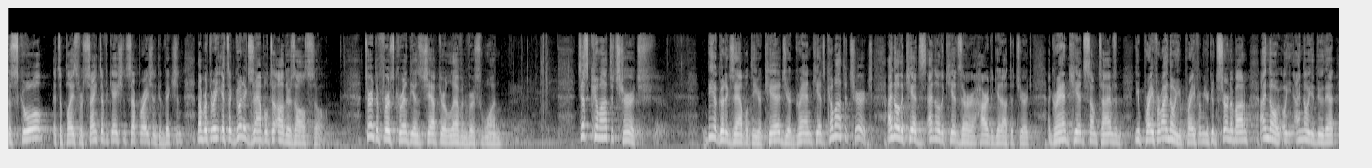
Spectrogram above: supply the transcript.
A school, it's a place for sanctification, separation, and conviction. Number three, it's a good example to others also. Turn to 1 Corinthians chapter 11, verse 1. Just come out to church. Be a good example to your kids, your grandkids. Come out to church. I know the kids, I know the kids are hard to get out to church. A grandkids sometimes, and you pray for them. I know you pray for them. You're concerned about them. I know, oh, I know you do that.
